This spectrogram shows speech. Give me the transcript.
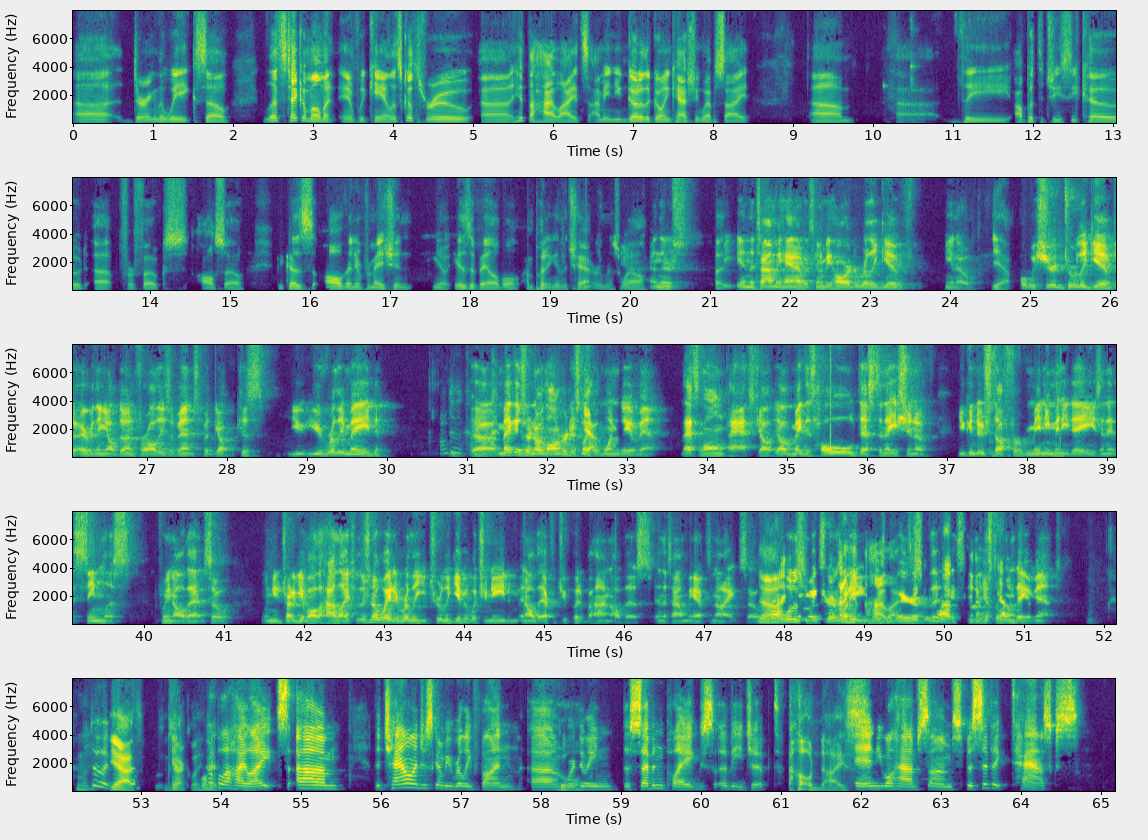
uh during the week so let's take a moment and if we can let's go through uh hit the highlights. I mean you can go to the going caching website um uh the i'll put the gc code up for folks also because all that information you know is available i'm putting in the chat room as Yeah, well And there's But- in the time we have, it's going to be hard to really give, you know, yeah what we should truly give to everything y'all done for all these events. But y'all, because you you've really made do a uh, megas are no longer just like Yeah. a one day event. That's long past. Y'all y'all made this whole destination of you can do stuff for many many days, and it's seamless between all that. So we need to try to give all the highlights, but there's no way to really truly give it what you need and all the effort you put it behind all this in the time we have tonight. So no Right. we'll just just make sure everybody is the highlights aware of that Yeah. it's not just a Yeah. one day event. I'll a yeah exactly Go ahead. couple of highlights. Um, the challenge is going to be really fun. Uh, We're doing the seven plagues of Egypt, oh nice and you will have some specific tasks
